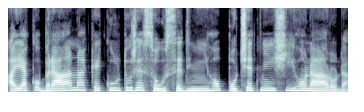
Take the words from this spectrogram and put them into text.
a jako brána ke kultuře sousedního početnějšího národa.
